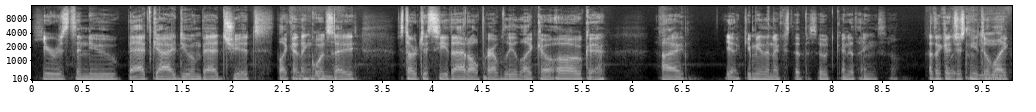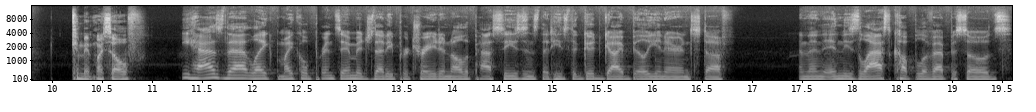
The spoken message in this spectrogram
here's the new bad guy doing bad shit. Like I think once Mm-hmm. I start to see that, I'll probably like go, oh, okay, I yeah, give me the next episode kind of thing. So I think I But just need to like commit myself. He has that like Michael Prince image that he portrayed in all the past seasons that he's the good guy billionaire and stuff. And then in these last couple of episodes,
